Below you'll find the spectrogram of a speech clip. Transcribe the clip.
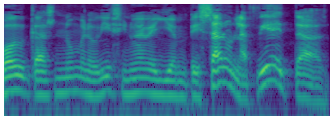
podcast número 19 y empezaron las fiestas.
